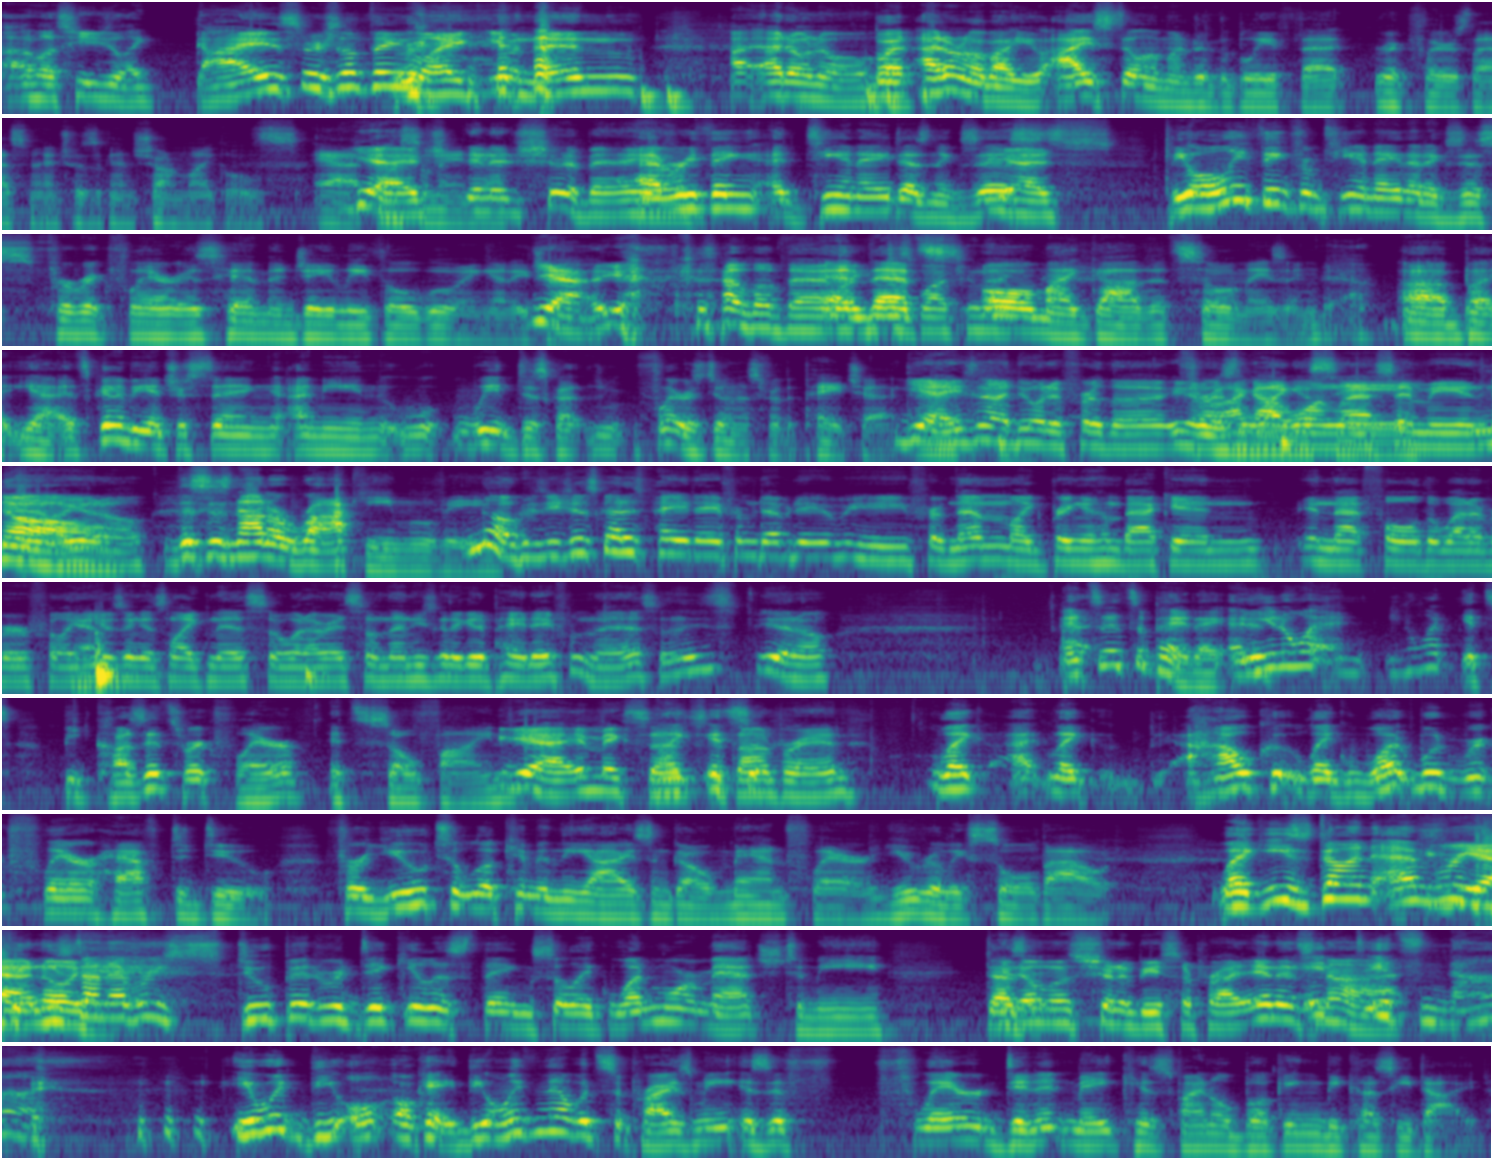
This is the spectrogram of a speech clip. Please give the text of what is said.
Unless he, like, dies or something. Like, even then, I, I don't know. But I don't know about you. I still am under the belief that Ric Flair's last match was against Shawn Michaels at yeah, it, sh- and it should have been. you know. Everything at TNA doesn't exist. Yeah, The only thing from TNA that exists for Ric Flair is him and Jay Lethal wooing at each yeah, other. yeah, because I love that. And like, that's just watching that. oh my god, that's so amazing. Yeah. Uh, but yeah, it's gonna be interesting. I mean, w- we discussed Flair's doing this for the paycheck. Yeah, right? he's not doing it for the, you For know, I got one legacy. last in me and, no, you know, you know. this is not a Rocky movie. No, because he just got his payday from WWE from them, like bringing him back in in that fold or whatever for like Yeah. using his likeness or whatever. So then he's gonna get a payday from this, and he's you know, it's it's a payday, and It- you know what? And you know what? It's because it's Ric Flair. It's so fine. yeah, it makes sense. Like, it's, it's on a- brand. like I- like how could like what would Ric Flair have to do for you to look him in the eyes and go, "Man, Flair, you really sold out." Like he's done everything. Yeah, no, he's like- done every stupid, ridiculous thing. So like one more match to me It doesn't. almost shouldn't be surprised, and it's it- not. It's not. it would the okay. The only thing that would surprise me is if Flair didn't make his final booking because he died.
